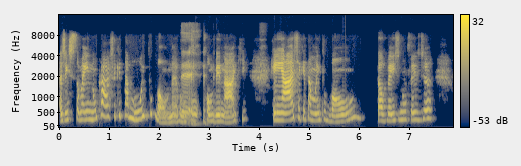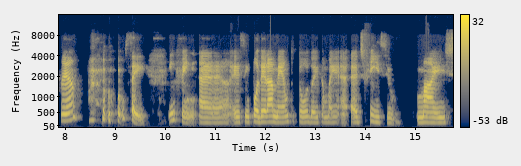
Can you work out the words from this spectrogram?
a gente também nunca acha que está muito bom, né? Vamos É, co- combinar que quem acha que está muito bom, talvez não seja, né? Não sei. Enfim, é, esse empoderamento todo aí também é, é difícil, mas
